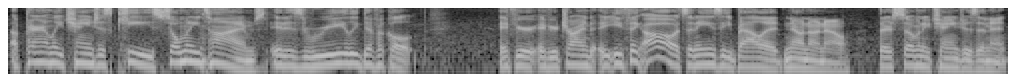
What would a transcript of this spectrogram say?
apparently changes keys so many times. It is really difficult if you're if you're trying to you think oh it's an easy ballad no no no there's so many changes in it.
